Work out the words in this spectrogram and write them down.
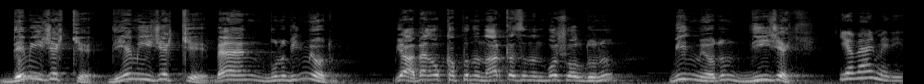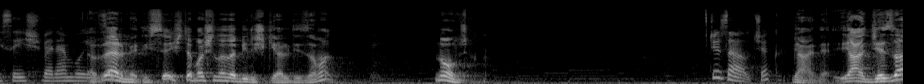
demeyecek ki, diyemeyecek ki ben bunu bilmiyordum. Ya ben o kapının arkasının boş olduğunu bilmiyordum diyecek. Ya vermediyse işveren bu eğitimi? vermediyse işte başına da bir iş geldiği zaman ne olacak? Ceza alacak. Yani ya ceza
